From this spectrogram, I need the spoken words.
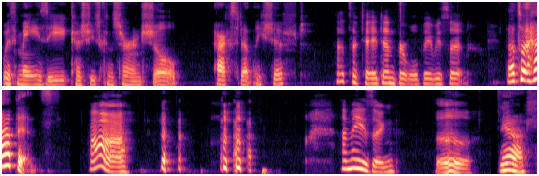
with Maisie because she's concerned she'll accidentally shift. That's okay. Denver will babysit. That's what happens. Ah. Amazing. Ugh. Yeah, sh-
